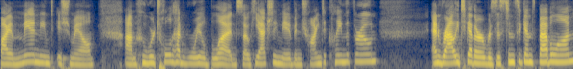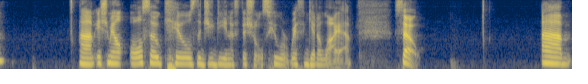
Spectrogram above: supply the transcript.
by a man named Ishmael, um, who we're told had royal blood. So he actually may have been trying to claim the throne and rally together a resistance against Babylon. Um, Ishmael also kills the Judean officials who were with Gedaliah. So, um,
